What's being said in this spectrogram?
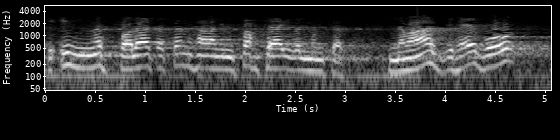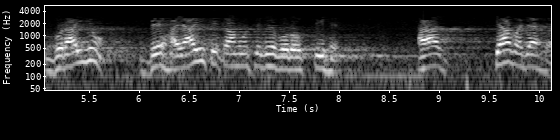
کہ ان تنہا والمنکر نماز جو ہے وہ برائیوں، بے حیائی کے کاموں سے جو ہے وہ روکتی ہے۔ آج کیا وجہ ہے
